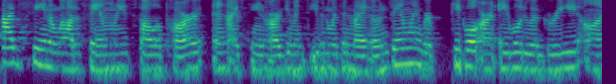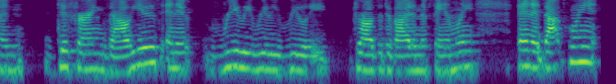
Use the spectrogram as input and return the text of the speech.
I've seen a lot of families fall apart, and I've seen arguments even within my own family where people aren't able to agree on differing values, and it really, really, really draws a divide in the family. And at that point,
